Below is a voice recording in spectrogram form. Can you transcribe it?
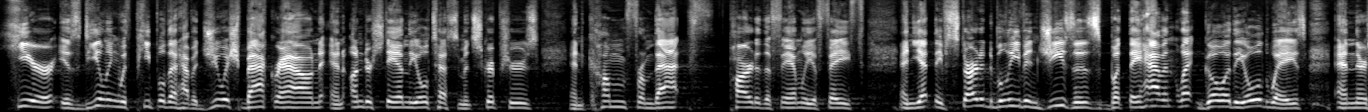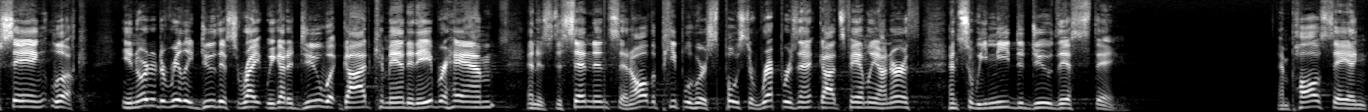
here is dealing with people that have a Jewish background and understand the Old Testament scriptures and come from that part of the family of faith, and yet they've started to believe in Jesus, but they haven't let go of the old ways, and they're saying, look, in order to really do this right, we got to do what God commanded Abraham and his descendants and all the people who are supposed to represent God's family on earth, and so we need to do this thing. And Paul's saying,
